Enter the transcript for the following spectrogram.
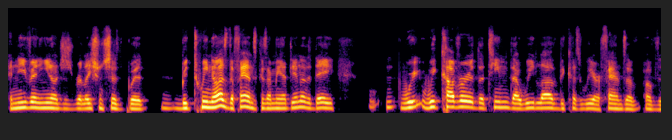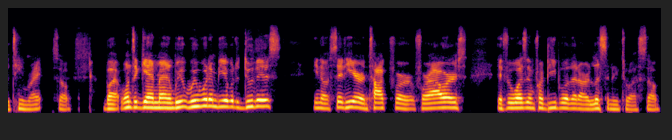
and even you know just relationships with between us the fans. Because i mean at the end of the day we we cover the team that we love because we are fans of of the team, right? So, but once again, man, we we wouldn't be able to do this, you know, sit here and talk for for hours if it wasn't for people that are listening to us. So,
